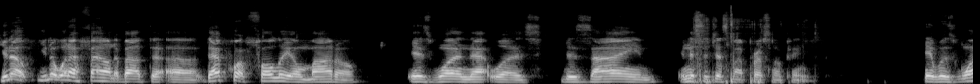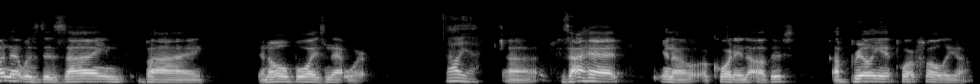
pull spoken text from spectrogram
You know, you know what I found about the uh, that portfolio model is one that was designed, and this is just my personal opinion. It was one that was designed by an old boys network. Oh yeah, because uh, I had, you know, according to others, a brilliant portfolio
